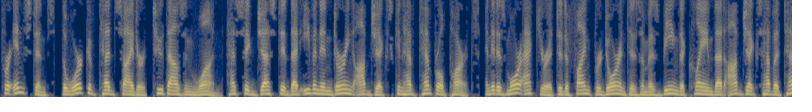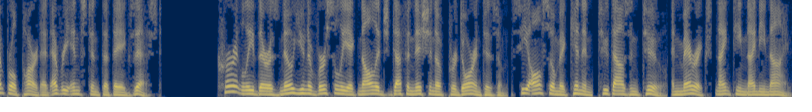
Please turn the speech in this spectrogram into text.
For instance, the work of Ted Sider 2001 has suggested that even enduring objects can have temporal parts, and it is more accurate to define perdurantism as being the claim that objects have a temporal part at every instant that they exist. Currently there is no universally acknowledged definition of perdurantism see also McKinnon 2002 and Merricks 1999.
